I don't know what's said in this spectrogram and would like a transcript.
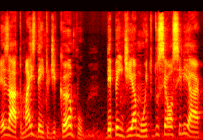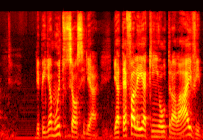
Exato, mas dentro de campo dependia muito do seu auxiliar. Dependia muito do seu auxiliar. E até falei aqui em outra live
